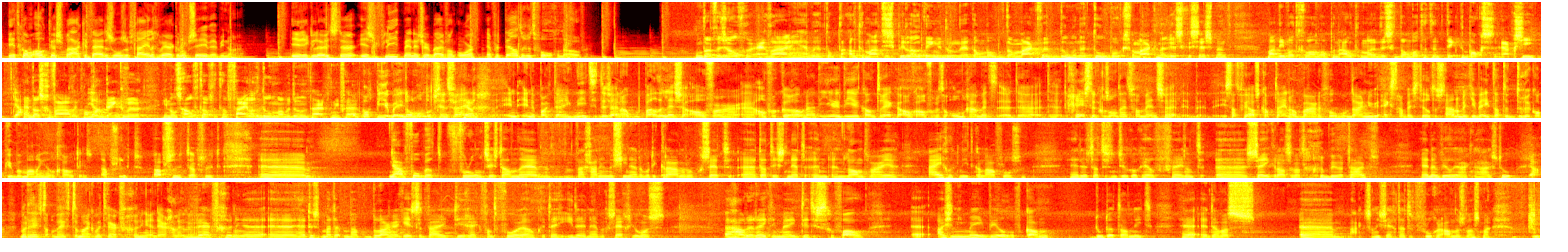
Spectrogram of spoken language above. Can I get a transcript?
Dit kwam ook ter sprake tijdens onze Veilig Werken op Zee webinar. Erik Leutster is fleet manager bij Van Oort en vertelt er het volgende over omdat we zoveel ervaring hebben op de automatische piloot dingen doen. Dan, dan maken we, doen we een toolbox, we maken een risk assessment. Maar die wordt gewoon op een auto. Dus dan wordt het een tick-the-box actie. Ja. En dat is gevaarlijk. Want dan denken we in ons hoofd dat we het veilig doen, maar we doen het eigenlijk niet veilig. Op papier ben je dan 100% veilig, in, in de praktijk niet. Er zijn ook bepaalde lessen over, uh, over corona die je, die je kan trekken. Ook over het omgaan met uh, de, de, de, geestelijke gezondheid van mensen. Is dat voor jou als kapitein ook waardevol om daar nu extra bij stil te staan? Omdat je weet dat de druk op je bemanning heel groot is? Absoluut, absoluut, absoluut. Uh, ja, bijvoorbeeld voor ons is dan, hè, wij gaan nu naar China, daar wordt die kraan erop gezet. Eh, dat is net een, een land waar je eigenlijk niet kan aflossen. Dus dat is natuurlijk ook heel vervelend, eh, zeker als er wat gebeurt thuis. Hè, dan wil je eigenlijk naar huis toe. Ja, maar dat heeft, heeft te maken met werkvergunningen en dergelijke. Werkvergunningen, eh, dus, maar, maar belangrijk is dat wij direct van tevoren ook tegen iedereen hebben gezegd: jongens, hou er rekening mee, dit is het geval. Als je niet mee wil of kan, doe dat dan niet. En daar was, eh, nou, ik zal niet zeggen dat het vroeger anders was, maar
